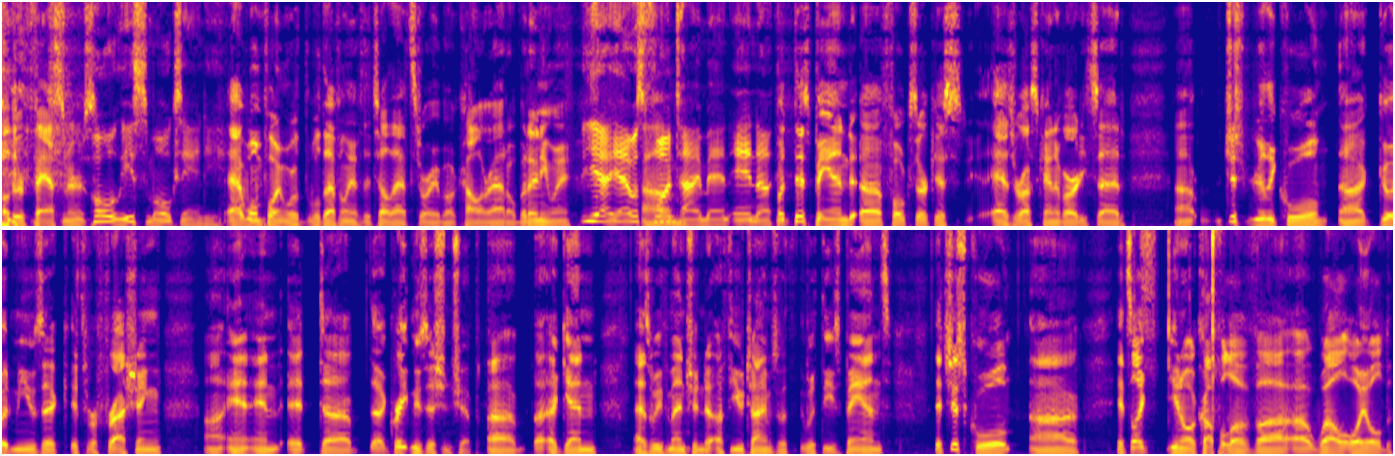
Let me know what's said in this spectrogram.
other fasteners. Holy smokes, Andy. At one point, we'll we'll definitely have to tell that story about Colorado. But anyway, Yeah, yeah, it was a fun Um, time, man. And uh, but this band, uh, Folk Circus, as Russ kind of already said, uh, just really cool. Uh, good music. It's refreshing. Uh, and and it uh, great musicianship. Uh, again, as we've mentioned a few times with with these bands, it's just cool. It's like you know a couple of well-oiled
